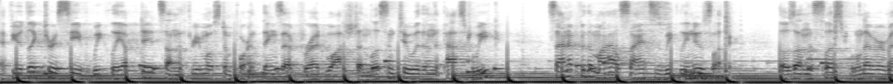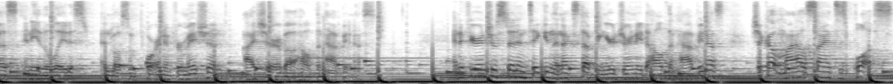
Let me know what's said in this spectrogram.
If you'd like to receive weekly updates on the three most important things I've read, watched, and listened to within the past week, sign up for the My Health Sciences Weekly newsletter. Those on this list will never miss any of the latest and most important information I share about health and happiness. And if you're interested in taking the next step in your journey to health and happiness, check out My Health Sciences Plus.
